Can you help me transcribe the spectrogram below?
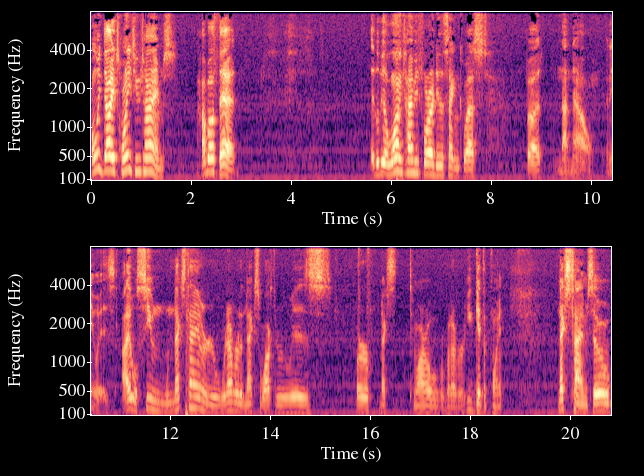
Only died 22 times. How about that? It'll be a long time before I do the second quest, but not now. Anyways, I will see you next time or whenever the next walkthrough is, or next tomorrow or whatever. You get the point. Next time, so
